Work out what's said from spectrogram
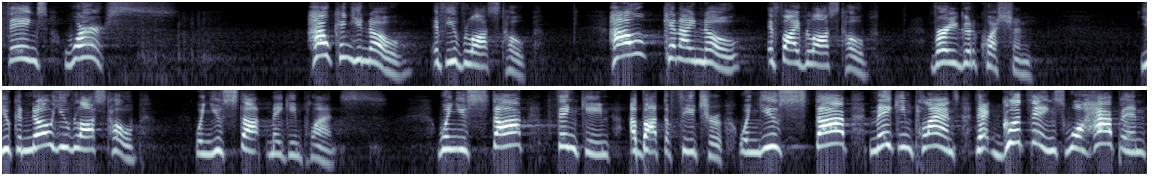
things worse. How can you know if you've lost hope? How can I know if I've lost hope? Very good question. You can know you've lost hope when you stop making plans when you stop thinking about the future, when you stop making plans that good things will happen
